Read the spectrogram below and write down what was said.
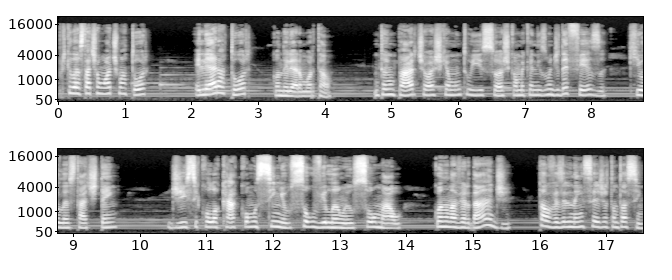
porque Lestat é um ótimo ator. Ele era ator quando ele era mortal. Então, em parte, eu acho que é muito isso. Eu acho que é um mecanismo de defesa que o Lestat tem de se colocar como sim, eu sou o vilão, eu sou o mal, quando na verdade, talvez ele nem seja tanto assim.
